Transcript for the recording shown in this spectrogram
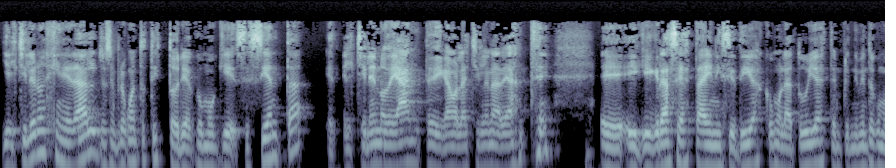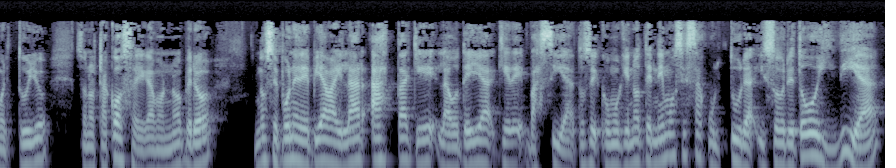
Y el chileno en general, yo siempre cuento esta historia, como que se sienta, el chileno de antes, digamos, la chilena de antes, eh, y que gracias a estas iniciativas como la tuya, este emprendimiento como el tuyo, son otra cosa, digamos, ¿no? Pero no se pone de pie a bailar hasta que la botella quede vacía. Entonces, como que no tenemos esa cultura, y sobre todo hoy día,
